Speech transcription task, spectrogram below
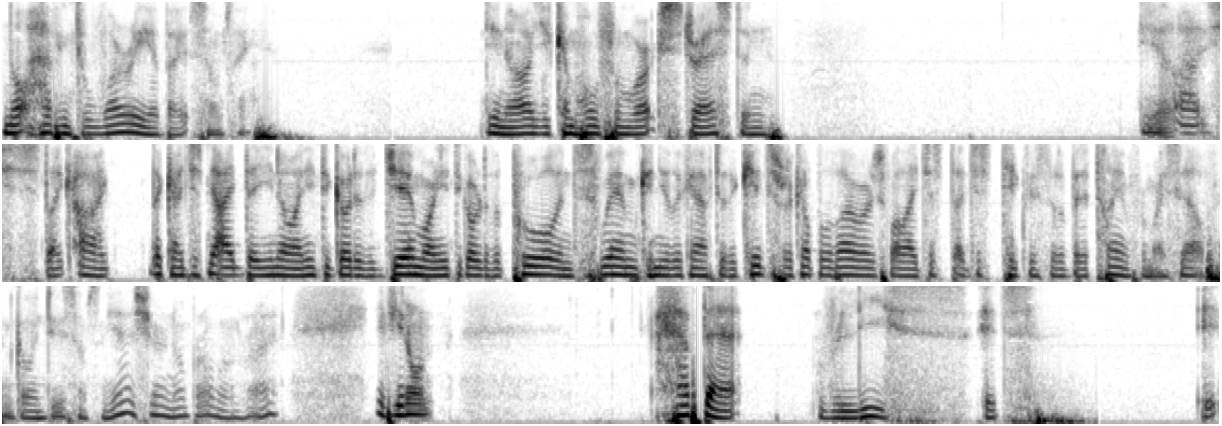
not having to worry about something. You know, you come home from work stressed and you know, it's just like, oh, like I just, I, you know, I need to go to the gym or I need to go to the pool and swim. Can you look after the kids for a couple of hours while I just, I just take this little bit of time for myself and go and do something? Yeah, sure, no problem, right? If you don't have that release, it's, it,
